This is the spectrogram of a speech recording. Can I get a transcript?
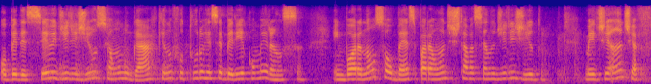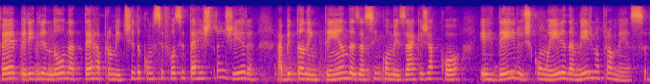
obedeceu e dirigiu-se a um lugar que no futuro receberia como herança, embora não soubesse para onde estava sendo dirigido. Mediante a fé, peregrinou na terra prometida como se fosse terra estrangeira, habitando em tendas, assim como Isaac e Jacó, herdeiros com ele da mesma promessa.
